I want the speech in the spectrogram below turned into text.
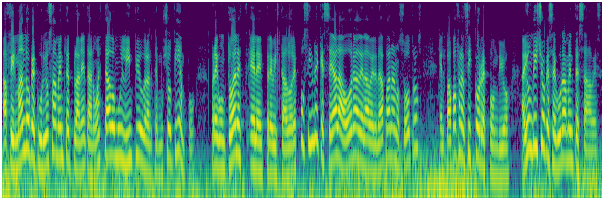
Afirmando que curiosamente el planeta no ha estado muy limpio durante mucho tiempo, preguntó el, el entrevistador, ¿es posible que sea la hora de la verdad para nosotros? El Papa Francisco respondió, hay un dicho que seguramente sabes,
